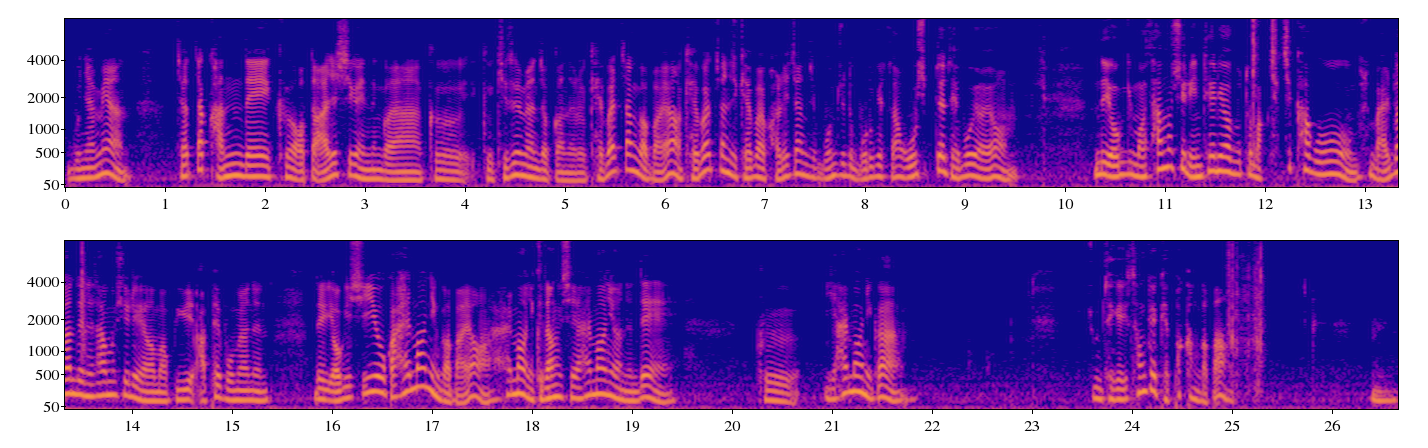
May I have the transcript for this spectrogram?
뭐냐면 제가 딱 갔는데 그 어떤 아저씨가 있는 거야. 그, 그 기술 면접관으로 개발자인가 봐요. 개발자인지 개발 관리자인지 뭔지도 모르겠어. 한 50대 돼 보여요. 근데 여기 막 사무실 인테리어부터 막 칙칙하고 무슨 말도 안 되는 사무실이에요. 막 위 앞에 보면은 근데 여기 CEO가 할머니인가 봐요. 할머니 그 당시에 할머니였는데 그 이 할머니가 좀 되게 성격 괴팍한가 봐. 음.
